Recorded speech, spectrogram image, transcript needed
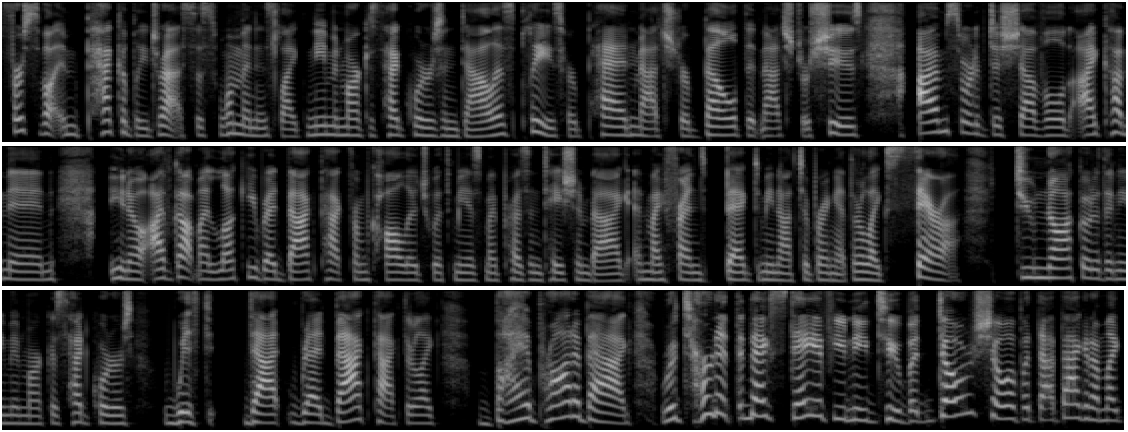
first of all, impeccably dressed. This woman is like Neiman Marcus headquarters in Dallas. Please, her pen matched her belt, that matched her shoes. I'm sort of disheveled. I come in, you know, I've got my lucky red backpack from college with me as my presentation bag, and my friends begged me not to bring it. They're like, Sara, do not go to the Neiman Marcus headquarters with that red backpack. They're like, buy a Prada bag, return it the next day if you need to, but don't show up with that bag. And I'm like,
